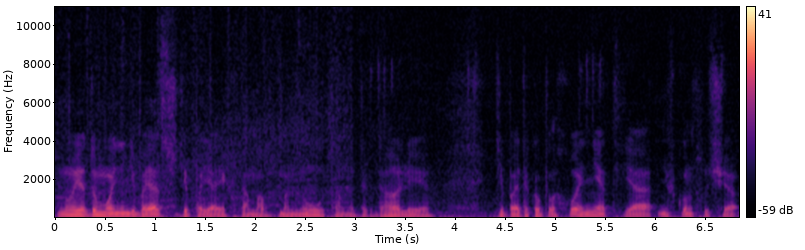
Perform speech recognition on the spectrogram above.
Ну, я думаю, они не боятся, что, типа, я их там обману, там, и так далее. Типа, я такой плохой. Нет, я ни в коем случае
